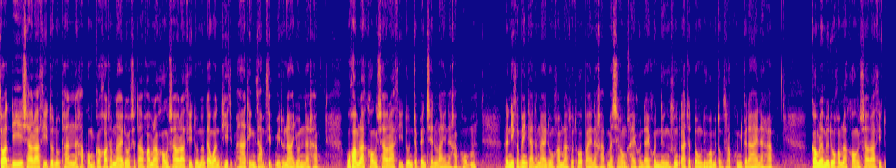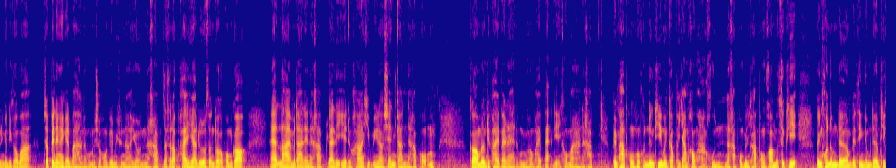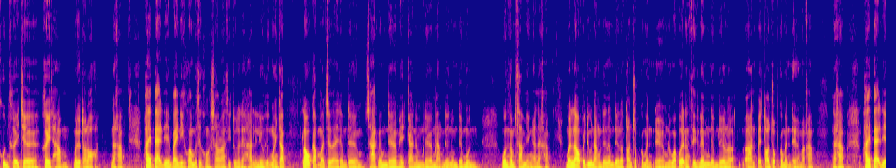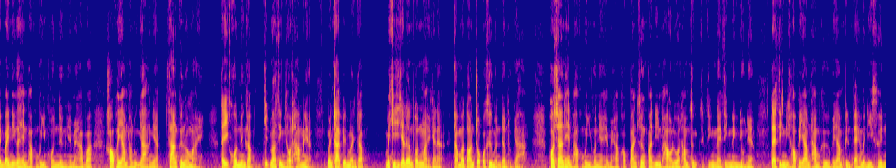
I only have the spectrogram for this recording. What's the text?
สวัสดีชาวราศีตุลทุกท่านนะครับผมก็ขอทำนายดวงชะตาความรักของชาวราศีตุลตั้งแต่วันที่ 15ถึง30 มิถุนายนนะครับว่าความรักของชาวราศีตุลจะเป็นเช่นไรนะครับผมและนี่ก็เป็นการทำนายดวงความรักทั่วๆไปนะครับไม่ใช่ของใครคนใดคนหนึ่งซึ่งอาจจะตรงหรือว่าไม่ตรงสำหรับคุณก็ได้นะครับก็มาเริ่มดูดวงความรักของชาวราศีตุลกันดีกว่าว่าจะเป็นยังไงกันบ้างนะผมในช่วงของเดือนมิถุนายนนะครับและสำหรับใครที่อยากดูดวงส่วนตัวกับผมก็แอดไลน์มาได้เลยนะครับรายละเอียดอยู่ข้างคลิปนี้แล้วเช่นกันนะครับผม ก็เริ่มที่ไพ่ใบแรกนะผมมีควาไพ่แปะเหรียญเข้ามานะครับเป็นภาพของคนคนหนึ่งที่เหมือนกับพยายามเข้าหาคุณนะครับผมเป็นภาพของความรู้สึกที่เป็นคนเดิมๆเป็นสิ่งเดิมๆที่คุณเคยเจอเคยทำมาโดยตลอดนะครับไพ่แปดเหรียญใบนี้คือความรู้สึกของชาวราศีตุลหลายท่านเลยรู้สึกเหมือนกับ เรากลับมาเจออะไรเดิมๆฉากเดิมๆเหตุการณ์เดิมๆหนังเรื่องเดิมๆมุน วนซ้ำๆอย่างนั้นนะครับ เหมือนเราไปดูหนังเรื่องเดิมๆแล้วตอนจบก็เหมือนเดิม หรือว่าเปิดหนังสือเล่มเดิมๆแล้วอ่านไปตอนจบก็เหมือนเดิมครับนะครับไพ่แปดเหรียญใบนี้ก็เห็นภาพของผู้หญิงคนหนึ่งเห็นไหมครับว่าเขาพยายามทำทุกอย่างเนี่ยสร้างขึ้นมาใหม่ แต่อีกคนนึงกับคิดว่าสิ่งที่เขาทำเนี่ยมันกลายเป็นเหมือนกับไม่คิดที่จะเริ่มต้นใหม่กันอะกลับมาตอนจบก็คือเหมือนเดิมทุกอย่าง เพราะฉะนั้นเห็นภาพของผู้หญิงคนนี้เห็นไหมครับเขาปั้นเครื่องปั้นดินเผาหรือว่าทำสิ่งสิ่งใดสิ่งหนึ่งอยู่เนี่ยแต่สิ่งที่เขาพยายามทำคือพยายามเปลี่ยนแปลงให้มันดีขึ้น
